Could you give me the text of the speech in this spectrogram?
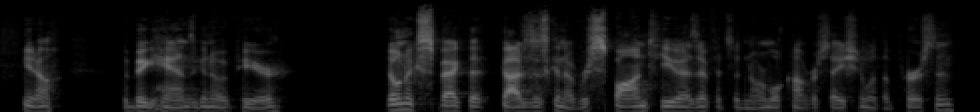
you know, the big hand's going to appear. Don't expect that God is just going to respond to you as if it's a normal conversation with a person.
